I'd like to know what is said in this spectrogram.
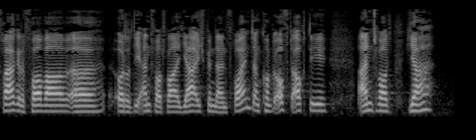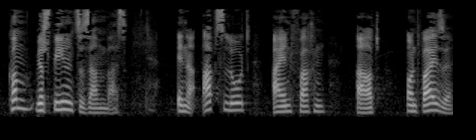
Frage davor war, äh, oder die Antwort war, ja, ich bin dein Freund, dann kommt oft auch die Antwort, ja, komm, wir spielen zusammen was. In einer absolut einfachen Art und Weise.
